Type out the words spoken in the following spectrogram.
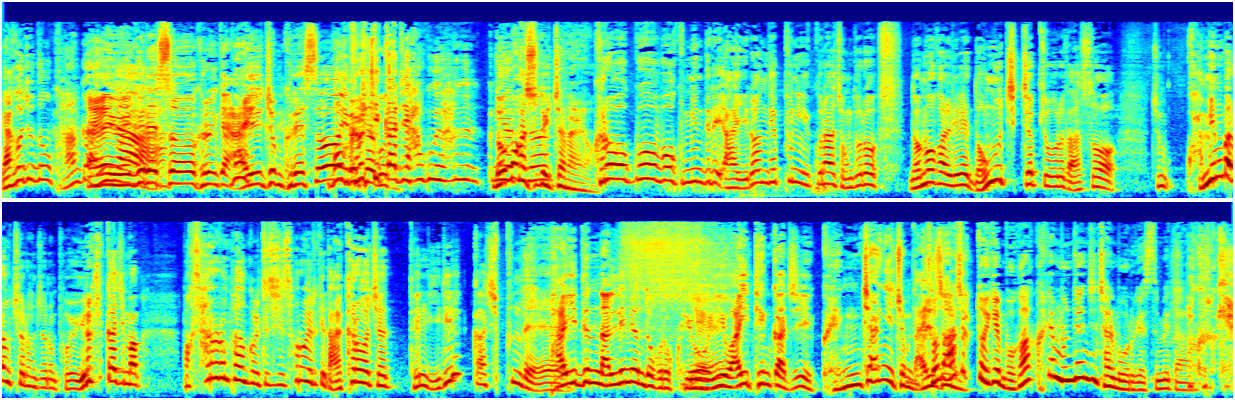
야거 좀 너무 과한 거 아니냐. 왜 그랬어? 그러니까 뭐, 아이 좀 그랬어. 뭐 이렇게 그렇게까지 하고 하고, 하- 넘어갈 수도? 있잖아요. 그러고 뭐 국민들이 아 이런 해프닝이 있구나 정도로 넘어갈 일에 너무 직접적으로 나서 좀 과민 반응처럼 저는 보여. 요 이렇게까지 막 막 살얼음판 긁듯이 서로 이렇게 날카로워져야 될 일일까 싶은데. 바이든 날리면도 그렇고요. 예. 이 YTN까지 굉장히 좀 날선. 저도 아직도 이게 뭐가 크게 문제인지는 잘 모르겠습니다. 아, 그렇게요.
